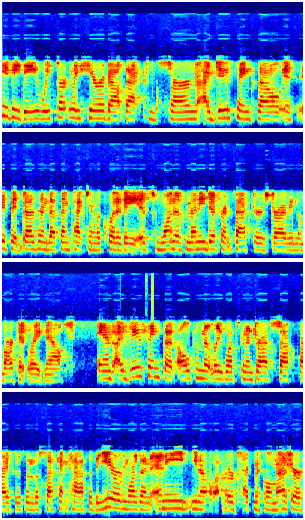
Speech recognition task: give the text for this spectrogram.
TBD. We certainly hear about that concern. I do think, though, if, if it does end up impacting liquidity, it's one of many different factors driving the market right now. And I do think that ultimately what's going to drive stock prices in the second half of the year more than any, you know, other technical measure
